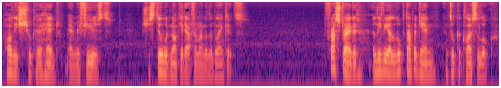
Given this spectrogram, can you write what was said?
Polly shook her head and refused. She still would not get out from under the blankets. Frustrated, Olivia looked up again and took a closer look.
